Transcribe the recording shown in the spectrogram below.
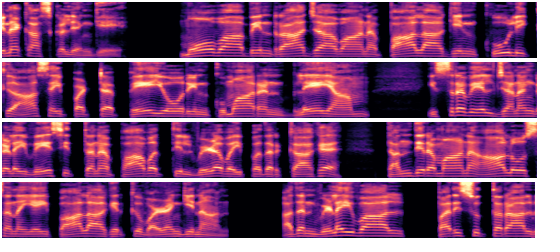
பினகாஸ்கள் எங்கே? மோவாபின் ராஜாவான பாலாகின் கூலிக்கு ஆசைப்பட்ட பேயோரின் குமாரன் பிளேயாம் இஸ்ரவேல் ஜனங்களை வேசித்தன பாவத்தில் விழ வைப்பதற்காக தந்திரமான ஆலோசனையை பாலாகிற்கு வழங்கினான். அதன் விளைவால் பரிசுத்தரால்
